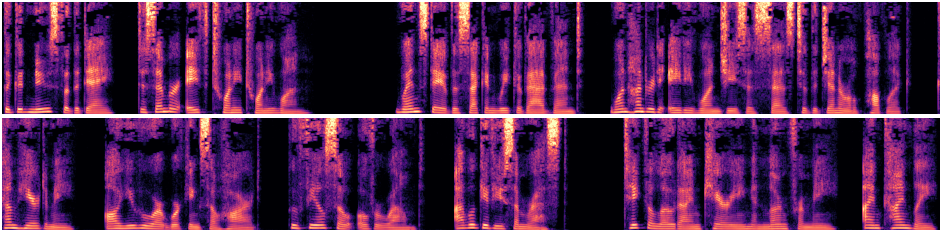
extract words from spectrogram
The good news for the day, December 8, 2021. Wednesday of the second week of Advent, 181 Jesus says to the general public, Come here to me, all you who are working so hard, who feel so overwhelmed. I will give you some rest. Take the load I am carrying and learn from me. I am kindly,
